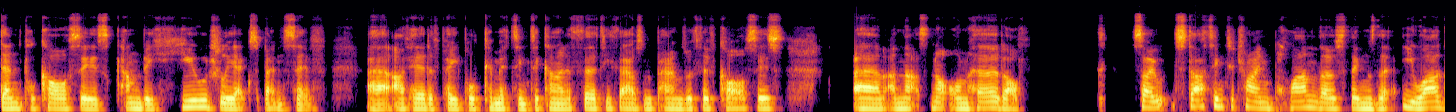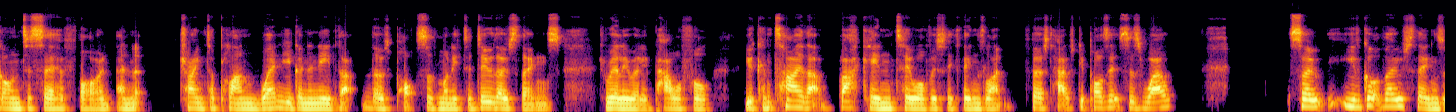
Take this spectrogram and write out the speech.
Dental courses can be hugely expensive. Uh, I've heard of people committing to kind of thirty thousand pounds worth of courses, um, and that's not unheard of. So, starting to try and plan those things that you are going to save for, and, and trying to plan when you're going to need that those pots of money to do those things. It's really really powerful. You can tie that back into obviously things like first house deposits as well. So you've got those things.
